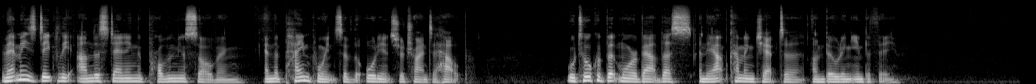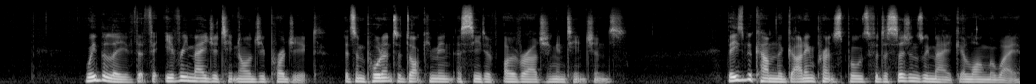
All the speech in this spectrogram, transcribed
And that means deeply understanding the problem you're solving and the pain points of the audience you're trying to help. We'll talk a bit more about this in the upcoming chapter on building empathy. We believe that for every major technology project, it's important to document a set of overarching intentions. These become the guiding principles for decisions we make along the way.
